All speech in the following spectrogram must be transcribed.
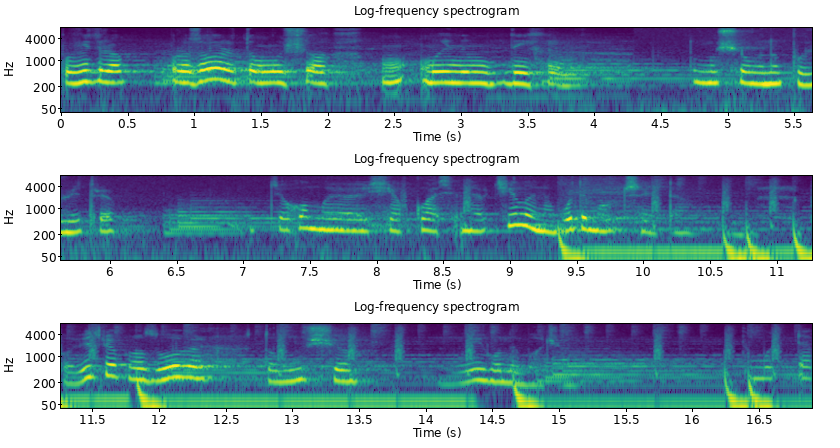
Повітря прозоре, тому що ми ним дихаємо. Тому що воно повітря. Цього ми ще в класі не вчили, але будемо вчити. Повітря прозоре, тому що ми його не бачимо. Тому що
